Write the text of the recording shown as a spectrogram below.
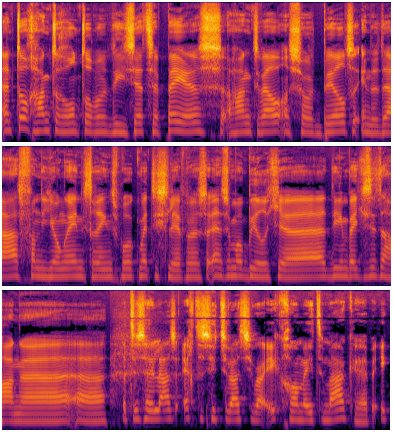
En toch hangt er rondom die ZZP'ers hangt wel een soort beeld inderdaad van die jongen in de trainingsbroek met die slippers en zijn mobieltje die een beetje zit te hangen. Uh, Het is helaas echt een situatie waar ik gewoon mee te maken heb. Ik,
